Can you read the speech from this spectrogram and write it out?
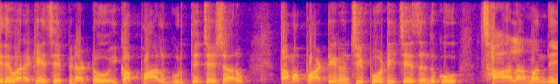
ఇదివరకే చెప్పినట్టు ఇక పాల్ గుర్తు చేశారు. తమ పార్టీ నుంచి పోటీ చేసేందుకు చాలామంది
